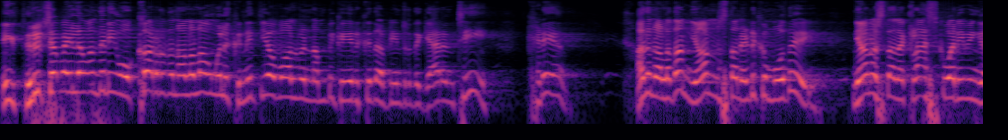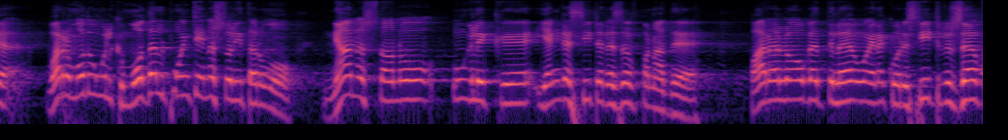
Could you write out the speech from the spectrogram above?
நீங்க திருச்சபையில வந்து நீங்க உட்கார்றதுனாலலாம் உங்களுக்கு நித்திய வாழ்வின் நம்பிக்கை இருக்குது அப்படின்றது கேரண்டி கிடையாது. அதனால தான் ஞானஸ்தானம் எடுக்கும் போது ஞானஸ்தான கிளாஸ்க்கு வருவீங்க. வரும்போது உங்களுக்கு முதல் பாயிண்ட் என்ன சொல்லி தருவோம்? ஞானஸ்தானம் உங்களுக்கு எங்க சீட்டை ரிசர்வ் பண்ணாது. பரலோகத்துல எனக்கு ஒரு சீட் ரிசர்வ்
